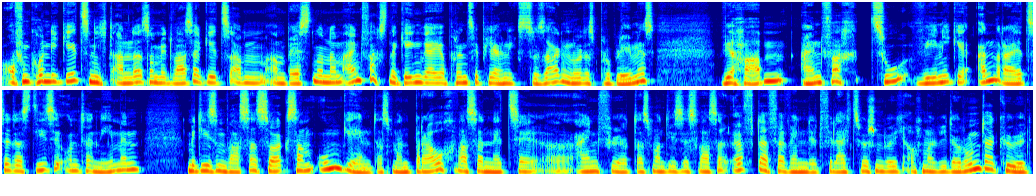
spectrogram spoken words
offenkundig geht's nicht anders und mit Wasser geht's am, am besten und am einfachsten. Dagegen wäre ja prinzipiell nichts zu sagen. Nur das Problem ist, wir haben einfach zu wenige Anreize, dass diese Unternehmen mit diesem Wasser sorgsam umgehen, dass man Brauchwassernetze äh, einführt, dass man dieses Wasser öfter verwendet, vielleicht zwischendurch auch mal wieder runterkühlt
